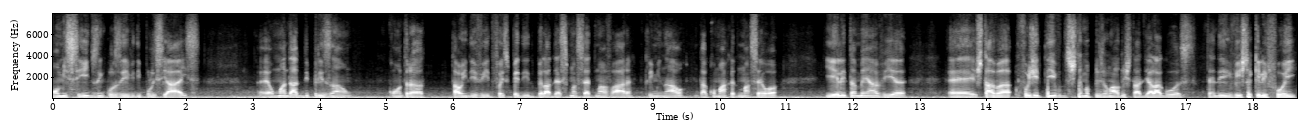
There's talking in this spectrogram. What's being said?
homicídios, inclusive de policiais. É, um mandado de prisão contra tal indivíduo foi expedido pela 17ª Vara Criminal da comarca de Maceió e ele também havia é, estava fugitivo do sistema prisional do estado de Alagoas, tendo em vista que ele foi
